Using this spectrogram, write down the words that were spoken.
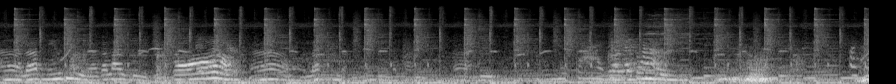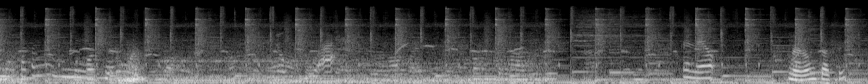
เออแล้วนิ้วที่เหลือก็ไล่บีบอ๋ออ้าวแล้วเหลือไม่มีน้ำมันอ่าบีบไม่กล้เราก็ต้องดึงป้าทำไมเขาต้องมีมือก็เก็บหนูก ลัวไปแ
